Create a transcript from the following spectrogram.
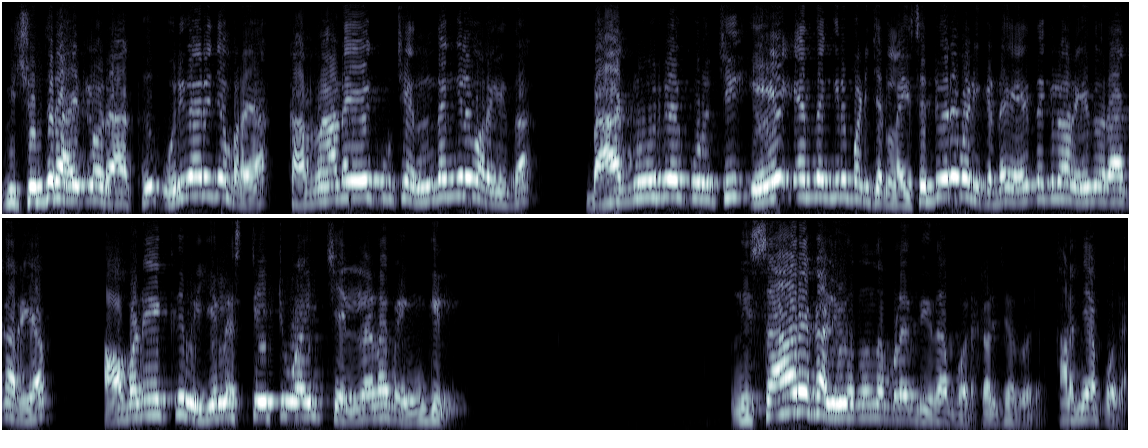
വിശുദ്ധരായിട്ടുള്ള ഒരാൾക്ക് ഒരു കാര്യം ഞാൻ പറയാം. കർണാടകയെ കുറിച്ച് എന്തെങ്കിലും അറിയുന്ന ബാംഗ്ലൂരിനെ കുറിച്ച് എ എന്തെങ്കിലും പഠിച്ചിട്ടില്ല ഐസെറ്റ് വരെ പഠിക്കട്ടെ ഏതെങ്കിലും അറിയുന്ന ഒരാൾക്ക് അറിയാം. അവിടേക്ക് റിയൽ എസ്റ്റേറ്റുമായി ചെല്ലണമെങ്കിൽ നിസാര കളിയൊന്നും നമ്മൾ എന്ത് ചെയ്താൽ പോരാ? കളിച്ചാൽ പോരാ. അറിഞ്ഞാൽ പോരാ.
